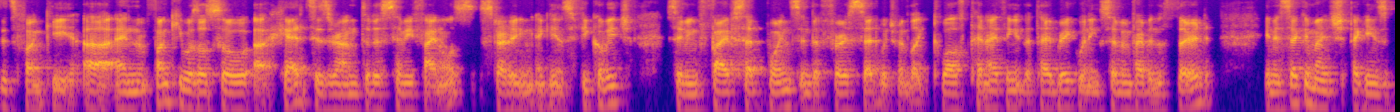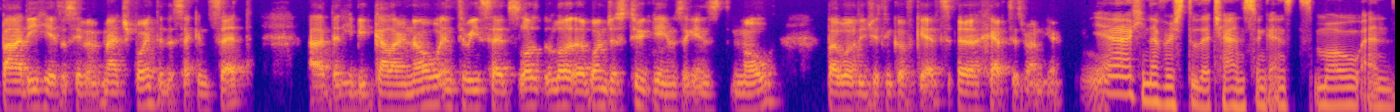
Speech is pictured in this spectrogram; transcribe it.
it's funky, uh, and funky was also uh, Hertz's run to the semifinals, starting against Ficovich, saving five set points in the first set, which went like 12-10, I think, in the tiebreak, winning seven-five in the third. In his second match against Badi, he had to save a match point in the second set. Uh, then he beat Galarneau in three sets, lost, won just two games against Mmoh. But what did you think of Gertz, uh, Hertz's run here? Yeah, he never stood a chance against Mmoh, and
